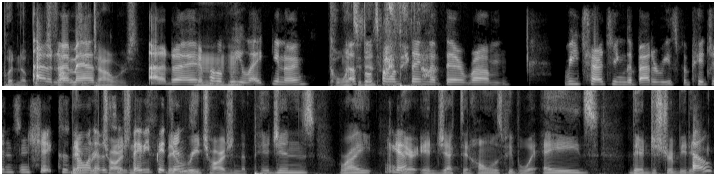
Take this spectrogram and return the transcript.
putting up those know, 5G towers. I don't know. Mhm. Probably like you know. I saw Coincidence? I saying not. that they're um recharging the batteries for pigeons and shit because no one ever sees baby pigeons. They're recharging the pigeons, right? Yeah. They're injecting homeless people with AIDS. They're distributing Oh.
